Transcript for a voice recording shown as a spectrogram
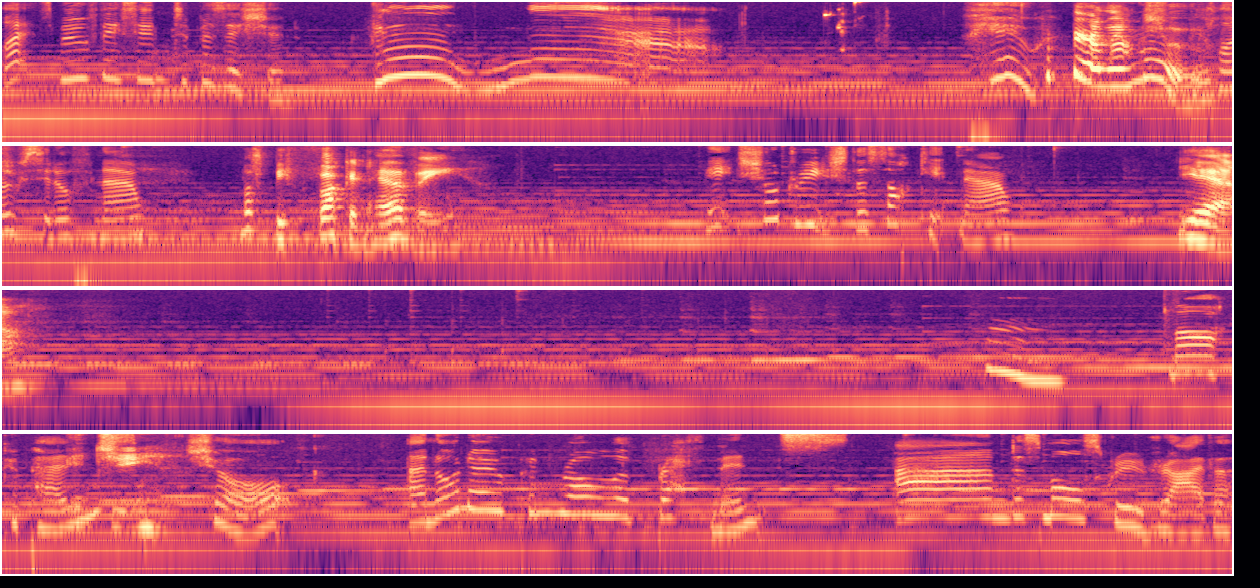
let's move this into position. Phew, It barely moved. close enough now. Must be fucking heavy. It should reach the socket now. Yeah. Hmm. Marker pens, Itchy. chalk, an unopened roll of breath mints, and a small screwdriver.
